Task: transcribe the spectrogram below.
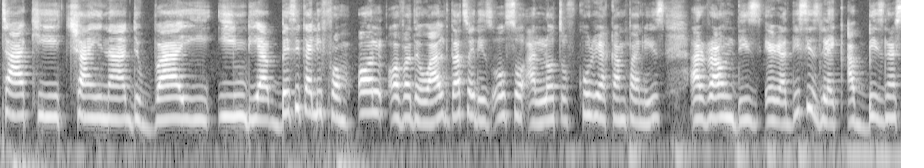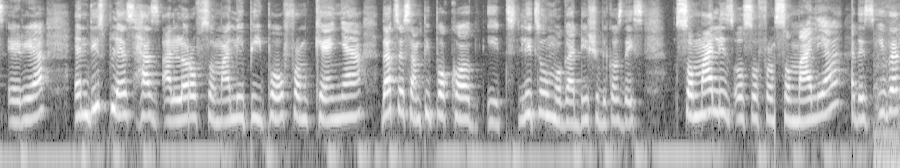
Turkey, China, Dubai, India, basically from all over the world. That's why there's also a lot of courier companies around this area. This is like a business area, and this place has a lot of Somali people from Kenya. That's why some people call it Little Mogadishu because there's Somalis also from Somalia. There's even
